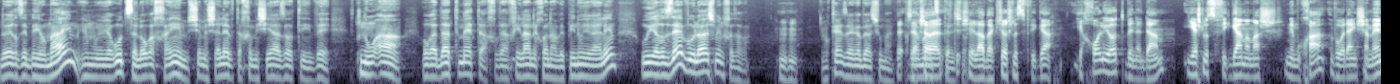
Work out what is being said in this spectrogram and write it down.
לא ירזה ביומיים, אם הוא ירוץ על אורח חיים שמשלב את החמישייה הזאת ותנועה, הורדת מתח ואכילה נכונה ופינוי רעלים, הוא ירזה והוא לא ישמין חזרה. אוקיי? זה לגבי השומן. ועכשיו שאלה בהקשר של הספיגה. יכול להיות בן אדם, יש לו ספיגה ממש נמוכה, והוא עדיין שמן,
